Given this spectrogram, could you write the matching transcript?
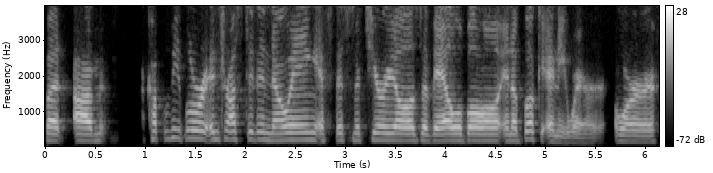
But um, a couple people were interested in knowing if this material is available in a book anywhere, or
